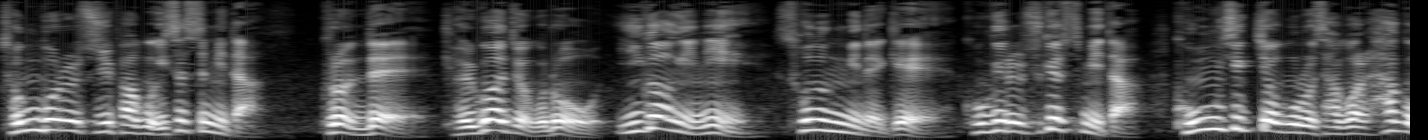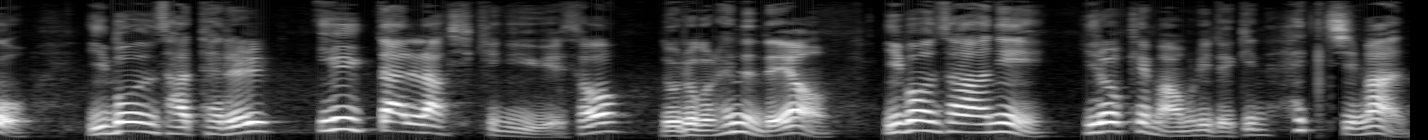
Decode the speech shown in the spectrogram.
정보를 수집하고 있었습니다. 그런데 결과적으로 이강인이 손흥민에게 고개를 숙였습니다. 공식적으로 사과를 하고 이번 사태를 일단락시키기 위해서 노력을 했는데요. 이번 사안이 이렇게 마무리되긴 했지만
